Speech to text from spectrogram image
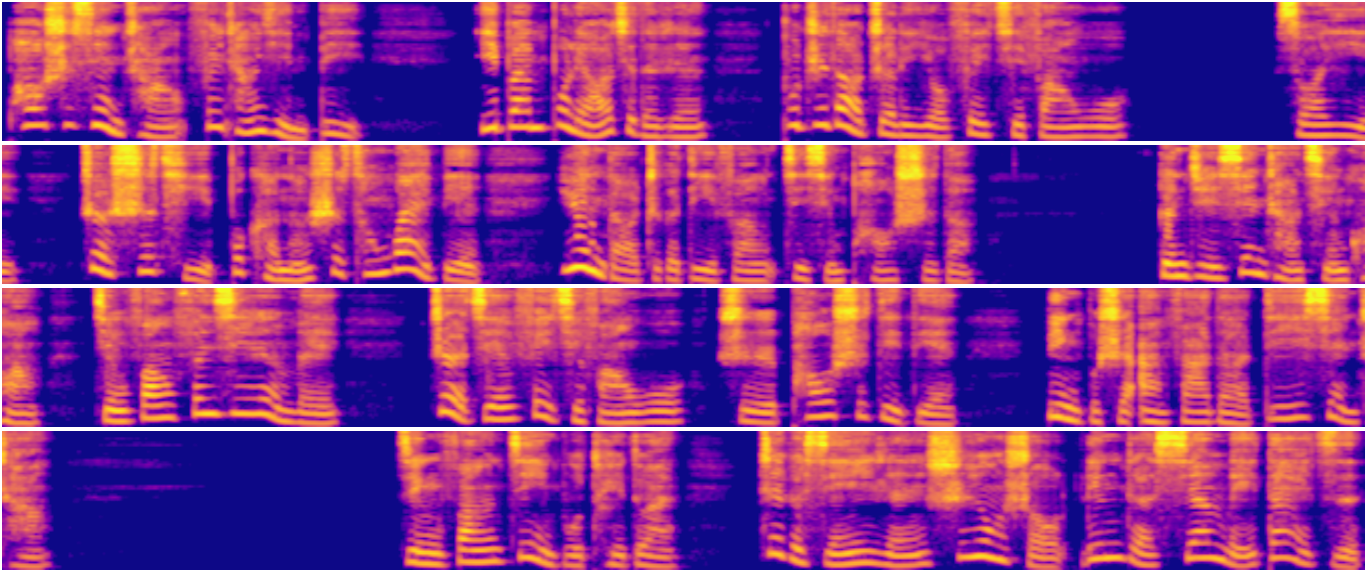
抛尸现场非常隐蔽，一般不了解的人不知道这里有废弃房屋，所以。这尸体不可能是从外边运到这个地方进行抛尸的。根据现场情况，警方分析认为，这间废弃房屋是抛尸地点，并不是案发的第一现场。警方进一步推断，这个嫌疑人是用手拎着纤维袋子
